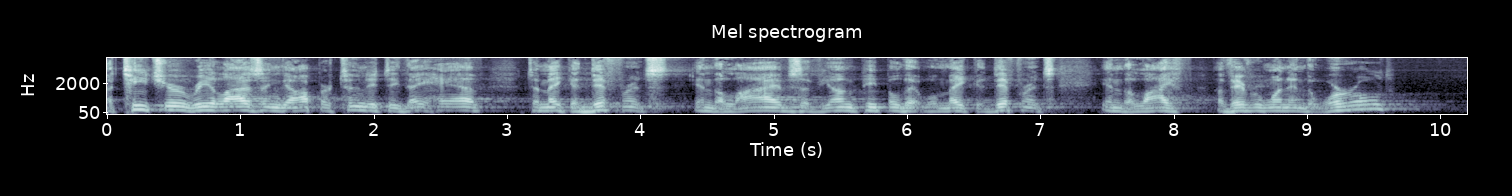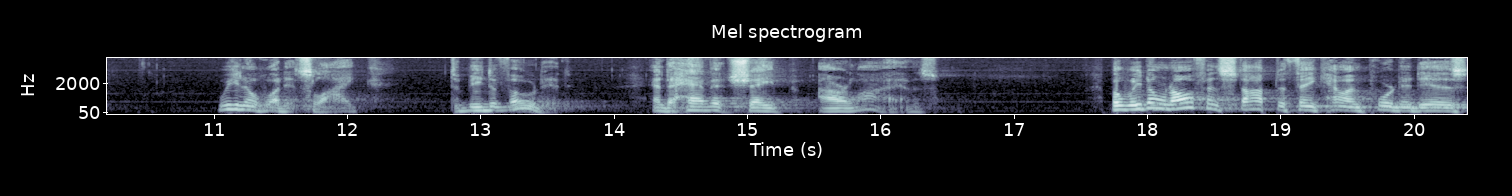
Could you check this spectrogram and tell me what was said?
a teacher realizing the opportunity they have to make a difference in the lives of young people that will make a difference in the life of everyone in the world. We know what it's like to be devoted and to have it shape our lives. But we don't often stop to think how important it is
